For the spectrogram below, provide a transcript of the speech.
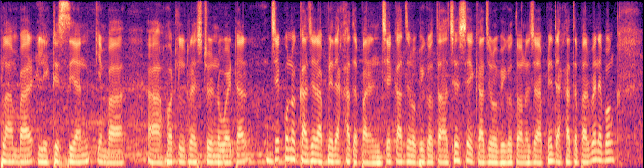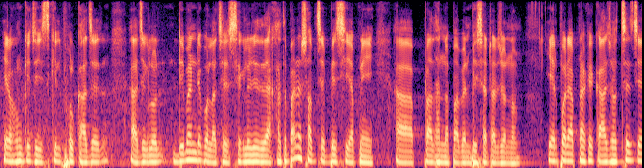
প্লাম্বার ইলেকট্রিশিয়ান কিংবা হোটেল রেস্টুরেন্ট ওয়েটার যে কোনো কাজের আপনি দেখাতে পারেন। যে কাজের অভিজ্ঞতা আছে, সেই কাজের অভিজ্ঞতা অনুযায়ী আপনি দেখাতে পারবেন এবং এরকম কিছু স্কিলফুল কাজের যেগুলো ডিমান্ডেবল আছে, সেগুলো যদি দেখাতে পারেন, সবচেয়ে বেশি আপনি প্রাধান্য পাবেন ভিসাটার জন্য। এরপরে আপনাকে কাজ হচ্ছে যে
